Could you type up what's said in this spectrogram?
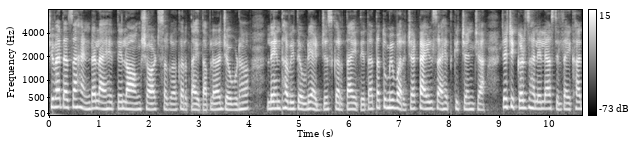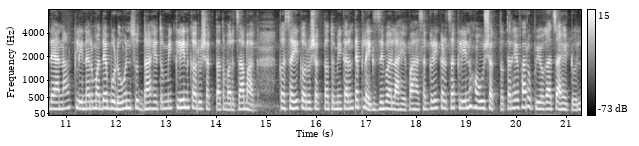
शिवाय त्याचं हँडल आहे ते लॉंग शॉर्ट सगळं करता येतं. आपल्याला जेवढं लेंथ हवी तेवढी ॲडजस्ट करता येते. तर आता तुम्ही वरच्या टाईल्स आहेत किचनच्या ज्या चिकट झालेल्या असतील तर एखाद्याना क्लीनरमध्ये बुडवूनसुद्धा हे तुम्ही क्लीन करू शकतात वरचा भाग. कसंही करू शकता तुम्ही कारण ते फ्लेक्झिबल आहे. पहा सगळीकडचं क्लीन होऊ शकतं. तर हे फार उपयोगाचं आहे टूल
